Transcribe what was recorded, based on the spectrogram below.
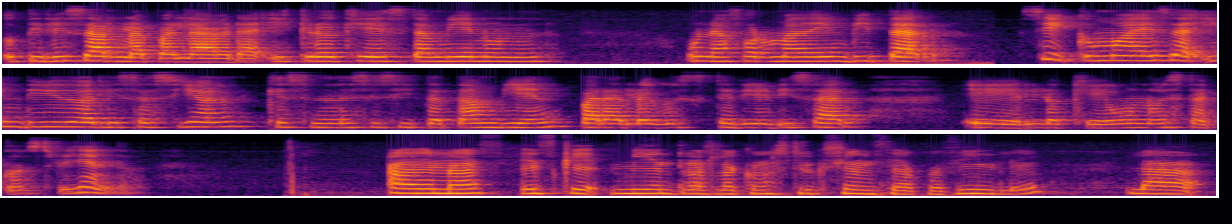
utilizar la palabra y creo que es también un, una forma de invitar, sí, como a esa individualización que se necesita también para luego exteriorizar eh, lo que uno está construyendo. Además, es que mientras la construcción sea posible, la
